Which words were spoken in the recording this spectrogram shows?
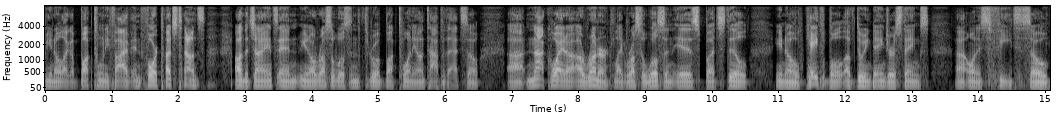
you know like a buck 25 and four touchdowns on the Giants, and you know Russell Wilson threw a buck 20 on top of that. So uh, not quite a, a runner like Russell Wilson is, but still you know capable of doing dangerous things uh, on his feet. So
